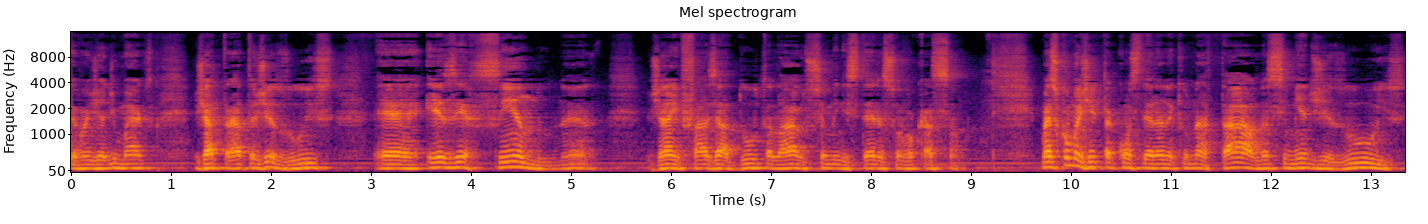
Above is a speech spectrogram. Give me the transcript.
evangelho de Marcos já trata Jesus é, exercendo, né, já em fase adulta, lá o seu ministério, a sua vocação. Mas como a gente está considerando aqui o Natal, o nascimento de Jesus,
